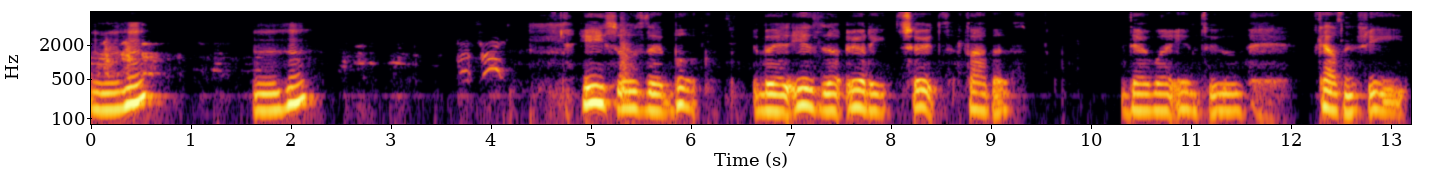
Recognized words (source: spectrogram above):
Mm-hmm. Mm-hmm. That's right. He shows that book, but it's the early church fathers that were into cows and sheep.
